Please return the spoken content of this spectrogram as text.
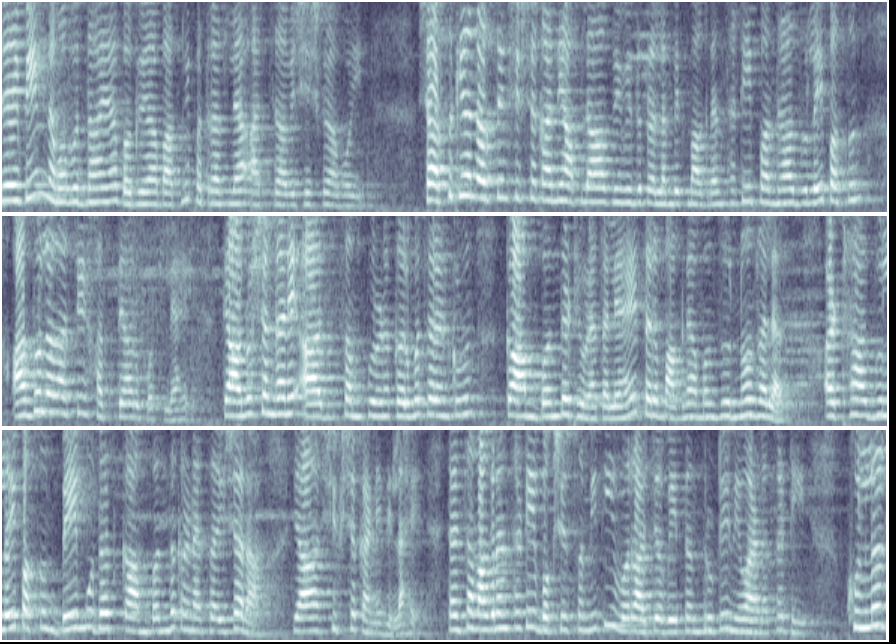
जय भीम नमबुद्धाय बघूया बातमीपत्रातल्या आजच्या विशेष घडामोडी. शासकीय नर्सिंग शिक्षकांनी आपल्या विविध प्रलंबित मागण्यांसाठी पंधरा जुलैपासून आंदोलनाचे हत्यार उपसले आहे त्या अनुषंगाने आज संपूर्ण कर्मचाऱ्यांकडून काम बंद ठेवण्यात आले आहे. तर मागण्या मंजूर न झाल्यास अठरा जुलैपासून बेमुदत काम बंद करण्याचा इशारा या शिक्षकांनी दिला आहे. त्यांच्या मागण्यांसाठी बक्षीस समिती व राज्य वेतन त्रुटी निवारणासाठी खुल्लर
